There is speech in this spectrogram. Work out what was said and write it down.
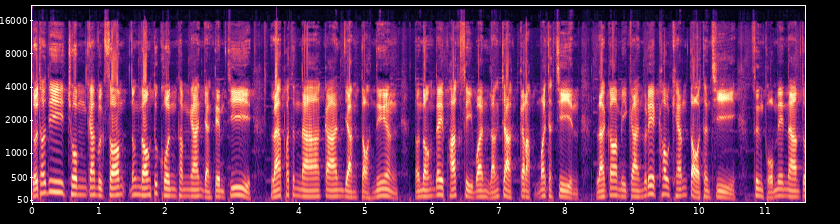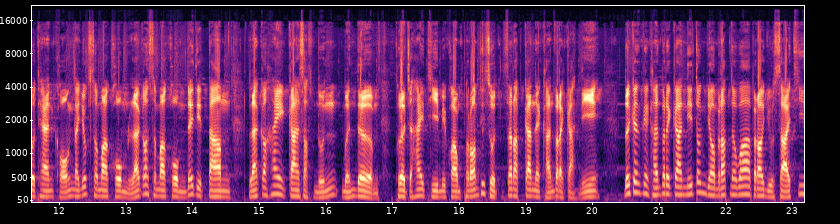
โดยเท่าที่ชมการฝึกซ้อมน้องๆ ทุกคนทำงานอย่างเต็มที่ และพัฒนาการอย่างต่อเนื่อง น้องๆ ได้พัก 4 วันหลังจากกลับมาจากจีน แล้วก็มีการเรียกเข้าแคมป์ต่อทันที ซึ่งผมในนามตัวแทนของนายกสมาคม และก็สมาคมได้ติดตาม และก็ให้การสนับสนุนเหมือนเดิม เพื่อจะให้ทีมมีความพร้อมที่สุดสำหรับการแข่งขันรายการนี้ โดยการแข่งขันรายการนี้ต้องยอมรับนะว่าเราอยู่สายที่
